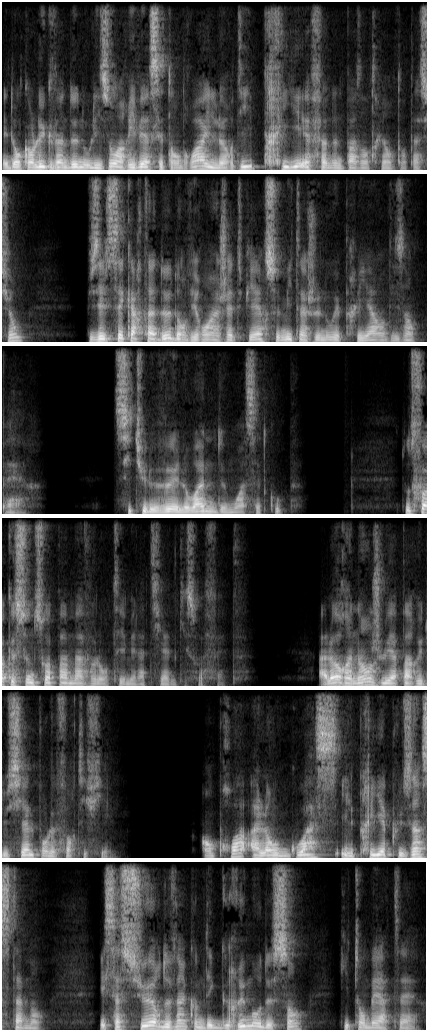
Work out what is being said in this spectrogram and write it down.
Et donc en Luc 22, nous lisons, arrivé à cet endroit, il leur dit, priez afin de ne pas entrer en tentation. Puis il s'écarta d'eux d'environ un jet de pierre, se mit à genoux et pria en disant, Père, si tu le veux, éloigne de moi cette coupe. Toutefois que ce ne soit pas ma volonté, mais la tienne qui soit faite. Alors un ange lui apparut du ciel pour le fortifier. En proie à l'angoisse, il priait plus instamment, et sa sueur devint comme des grumeaux de sang qui tombaient à terre.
